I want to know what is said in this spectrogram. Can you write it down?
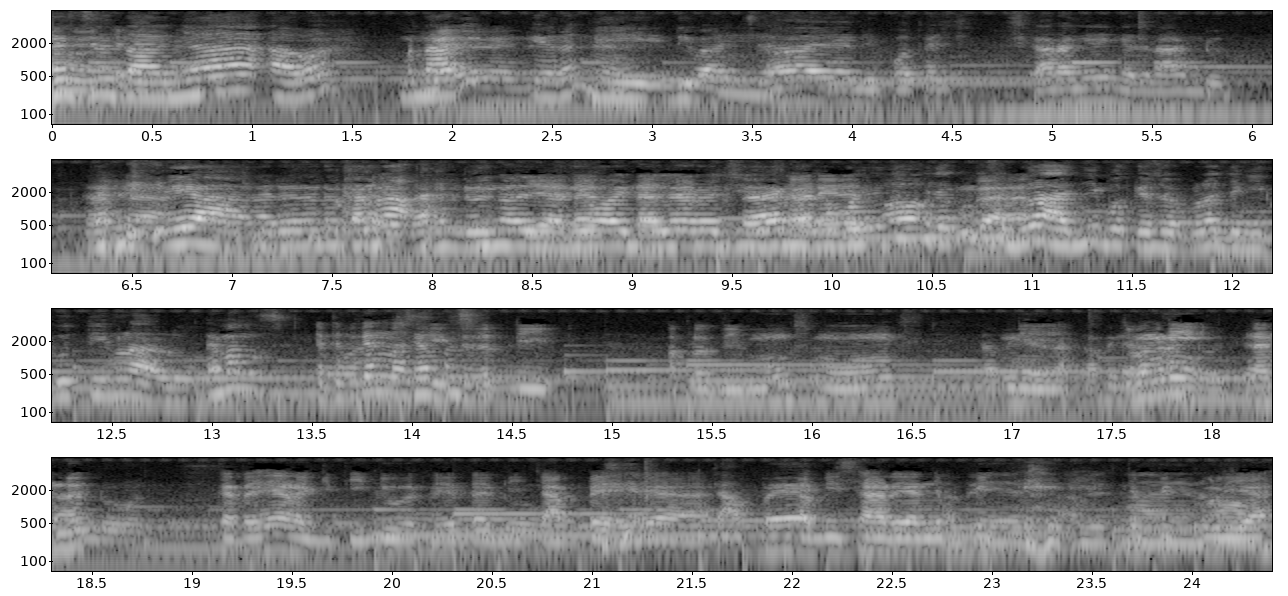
Indonesia. ceritanya apa? Menarik ya kan? Di dibaca. Ah, yang di podcast sekarang ini nggak ada randut. iya nggak ada nunduk karena tinggal Iya, di dan- dan- nggak Sorry, nonton itu punya enggak. sebelah anjing podcast sebelah jangan ngikutin lah lu. emang Eh, tapi kan masih tetap di di mungs mungs Tapi Nih, nggak- tapi cuma nggak ini nggak nandut katanya lagi tidur dia tadi capek ya. Capek. Habis harian nyepit. Habis nyepit main. kuliah.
